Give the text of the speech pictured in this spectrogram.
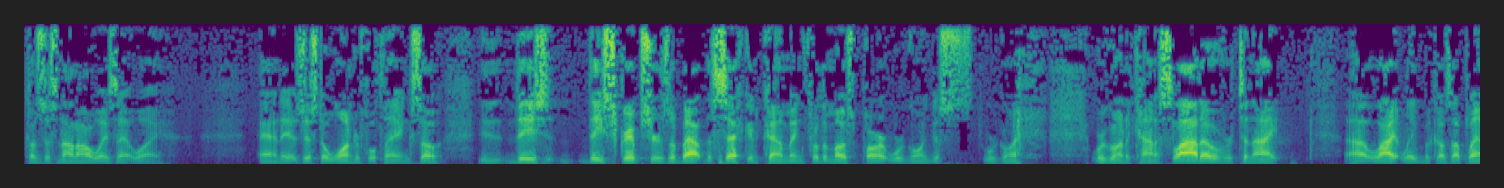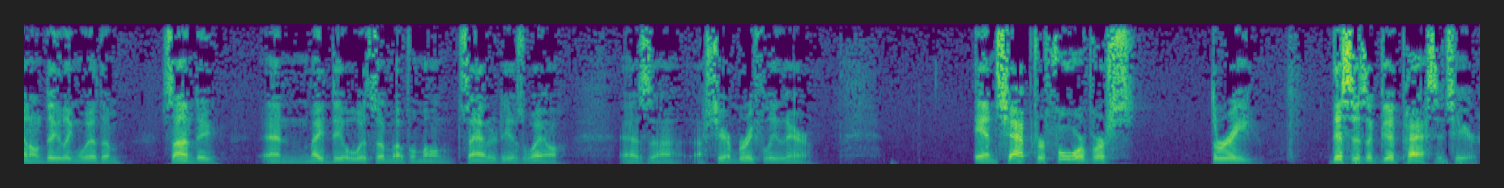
Cause it's not always that way and it's just a wonderful thing. So these these scriptures about the second coming, for the most part, we're going to we're going we're going to kind of slide over tonight uh, lightly because I plan on dealing with them Sunday and may deal with some of them on Saturday as well, as uh, I share briefly there. In chapter four, verse three, this is a good passage here.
